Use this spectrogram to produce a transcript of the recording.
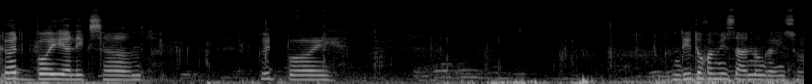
Good boy, Alexandre. Good boy. Dito kami sa ano guys, oh.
